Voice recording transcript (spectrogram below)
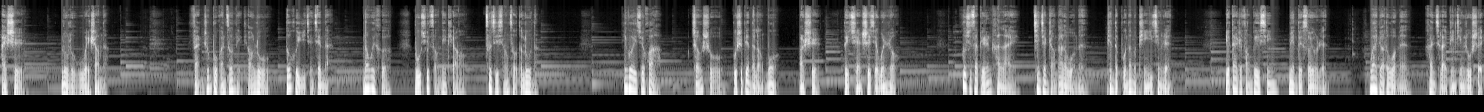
还是碌碌无为上呢？反正不管走哪条路，都会遇见艰难。那为何不去走那条自己想走的路呢？听过一句话：成熟不是变得冷漠，而是对全世界温柔。或许在别人看来，渐渐长大的我们。变得不那么平易近人，也带着防备心面对所有人。外表的我们看起来平静如水，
